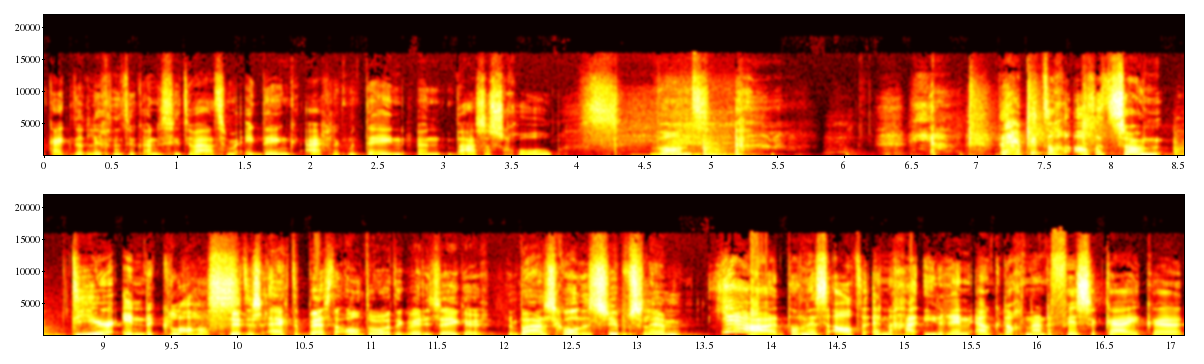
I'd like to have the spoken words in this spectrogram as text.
kijk, dat ligt natuurlijk aan de situatie. Maar ik denk eigenlijk meteen een basisschool. Want... ja, daar heb je toch altijd zo'n dier in de klas? Dit is echt het beste antwoord, ik weet het zeker. Een basisschool, dit is super slim. Ja, dan is altijd... En dan gaat iedereen elke dag naar de vissen kijken.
